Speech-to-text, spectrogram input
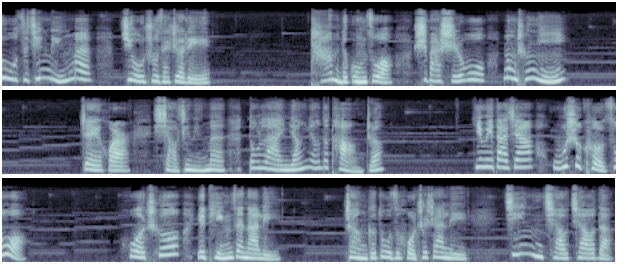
肚子精灵们就住在这里。他们的工作是把食物弄成泥。这会儿，小精灵们都懒洋洋的躺着，因为大家无事可做。火车也停在那里，整个肚子火车站里静悄悄的。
